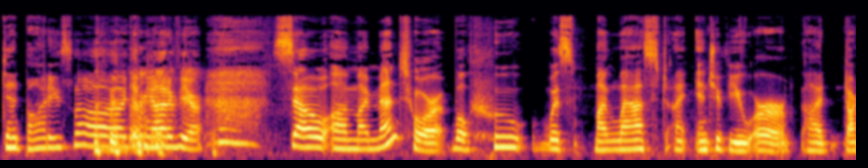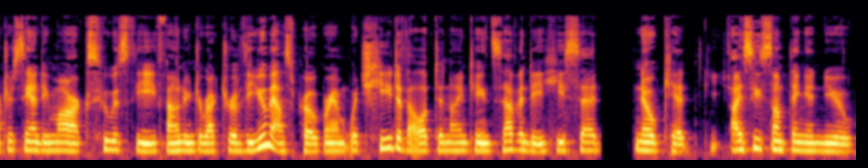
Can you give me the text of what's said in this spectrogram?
dead body, so get me out of here. So, um, my mentor, well, who was my last uh, interviewer, uh, Dr. Sandy Marks, who was the founding director of the UMass program, which he developed in 1970, he said, no, kid, I see something in you.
